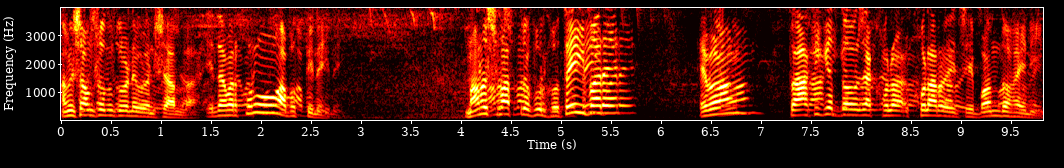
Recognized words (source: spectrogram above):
আমি সংশোধন করে নেব ইনশাআল্লাহ। এতে আমার কোনো আপত্তি নেই। মানুষ মাত্র ভুল হতেই পারে এবং তাহাকিকের দরজা খোলা খোলা রয়েছে, বন্ধ হয়নি।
